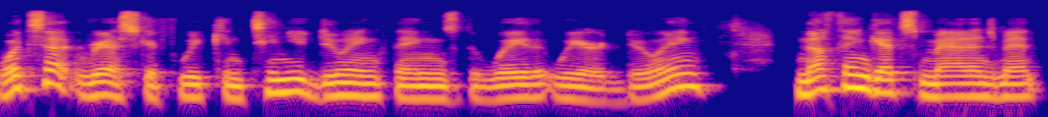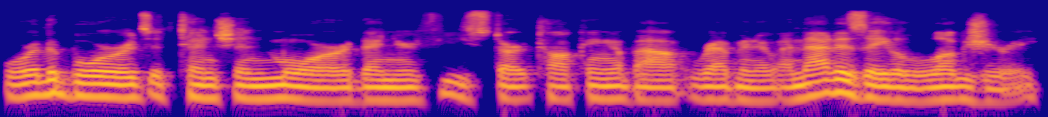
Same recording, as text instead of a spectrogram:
what's at risk if we continue doing things the way that we are doing? Nothing gets management or the board's attention more than if you start talking about revenue. And that is a luxury.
